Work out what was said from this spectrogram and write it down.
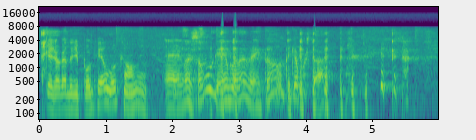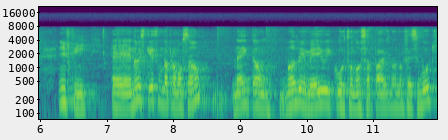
Porque jogador de poker é loucão, né? É, nós somos gambler, né, velho? Então tem que apostar. Enfim, é, não esqueçam da promoção, né? Então manda um e-mail e curtam nossa página no Facebook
